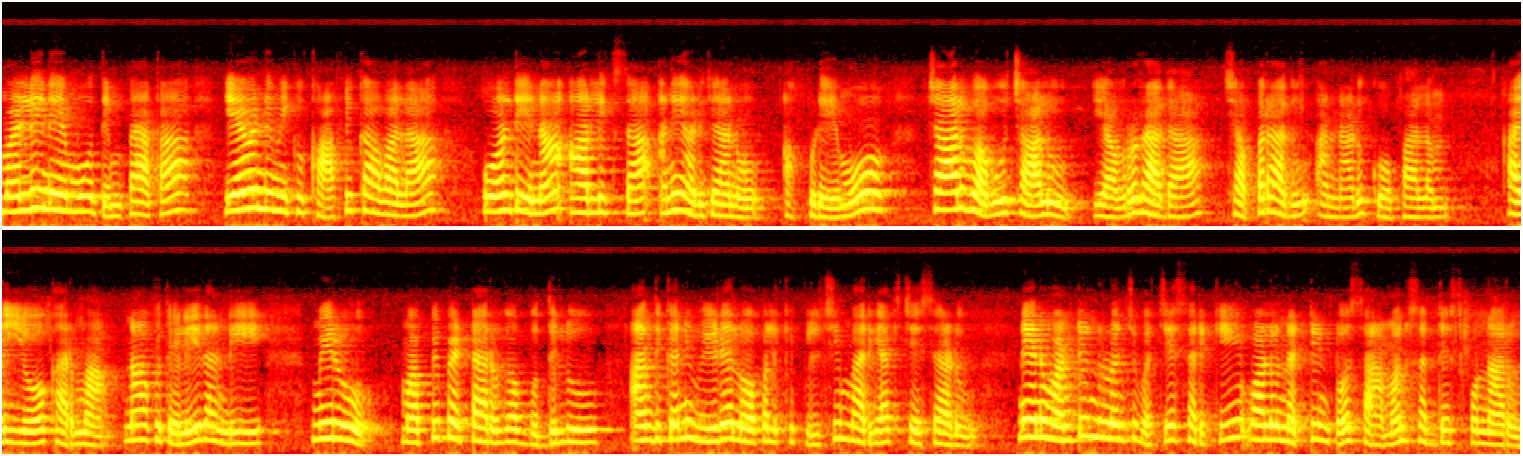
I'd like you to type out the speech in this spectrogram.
మళ్ళీ నేను దింపాక ఏమండి మీకు కాఫీ కావాలా? ఓల్టీనా హార్లిక్సా? అని అడిగాను. అప్పుడేమో చాలు బాబు చాలు. ఎవరు రాదా? చెప్పరాదు అన్నాడు గోపాలం. అయ్యో కర్మ నాకు తెలియదండి. మీరు మప్పి పెట్టారుగా బుద్ధులు. అందుకని వీడే లోపలికి పిలిచి మర్యాద చేశాడు. నేను వంటింట్లోంచి వచ్చేసరికి వాళ్ళు నట్టింటో సామాను సర్దేసుకున్నారు.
